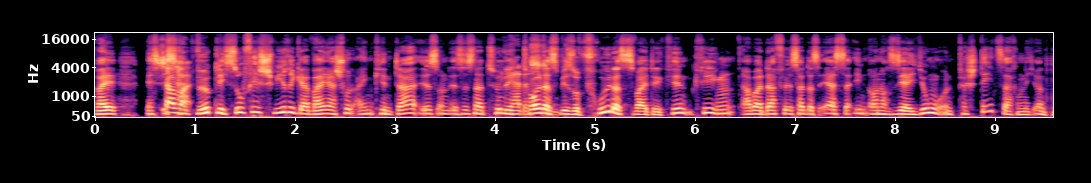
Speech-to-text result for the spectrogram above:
weil es Schau ist halt mal. wirklich so viel schwieriger, weil ja schon ein Kind da ist und es ist natürlich Ja, das toll, dass stimmt. wir so früh das zweite Kind kriegen, aber dafür ist halt das erste eben auch noch sehr jung und versteht Sachen nicht und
